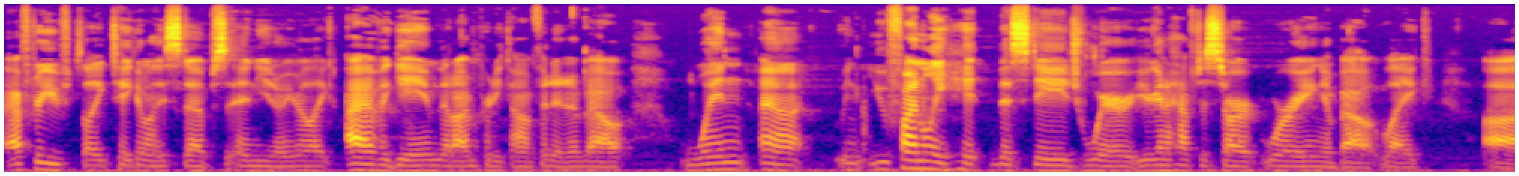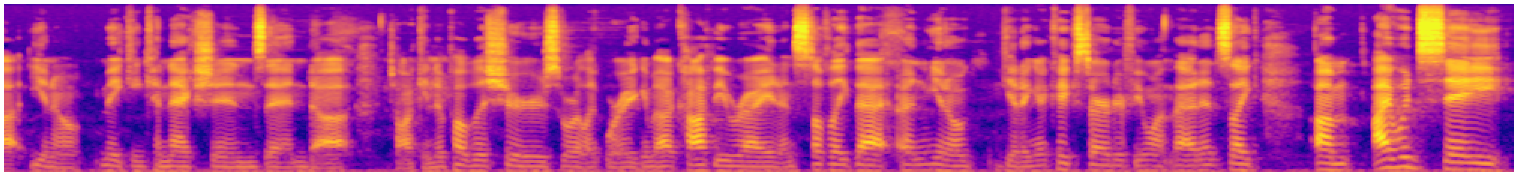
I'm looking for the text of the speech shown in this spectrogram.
after you've like taken all these steps and you know you're like I have a game that I'm pretty confident about. When uh, when you finally hit the stage where you're gonna have to start worrying about like uh, you know, making connections and uh, talking to publishers or like worrying about copyright and stuff like that, and you know, getting a Kickstarter if you want that. It's like, um, I would say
